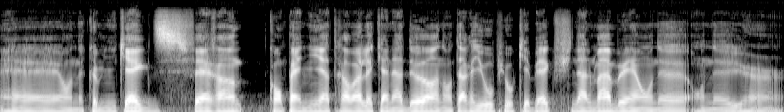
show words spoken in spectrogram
Euh, on a communiqué avec différentes compagnies à travers le Canada, en Ontario puis au Québec. Finalement, ben, on, a, on a eu un-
